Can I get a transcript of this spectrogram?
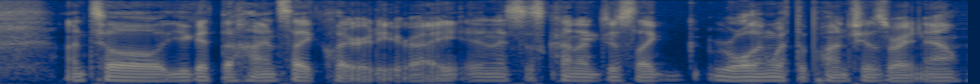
until you get the hindsight clarity, right? And it's just kind of just like rolling with the punches right now.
